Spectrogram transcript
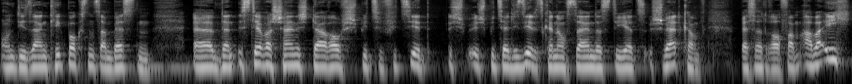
und die sagen, Kickboxen ist am besten, äh, dann ist der wahrscheinlich darauf spezifiziert, sp- spezialisiert. Es kann auch sein, dass die jetzt Schwertkampf besser drauf haben. Aber ich,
